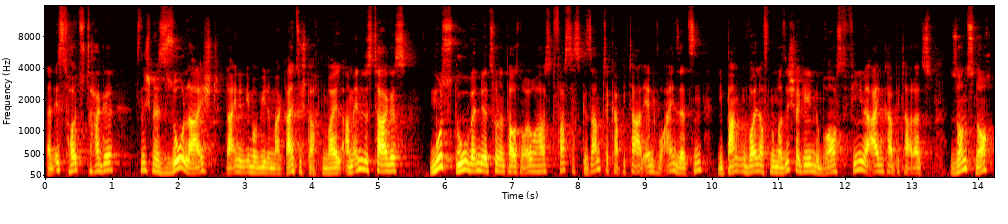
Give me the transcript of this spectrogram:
dann ist heutzutage es nicht mehr so leicht, da in den Immobilienmarkt reinzustarten, weil am Ende des Tages musst du, wenn du jetzt 100.000 Euro hast, fast das gesamte Kapital irgendwo einsetzen. Die Banken wollen auf Nummer sicher gehen, du brauchst viel mehr Eigenkapital als sonst noch.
